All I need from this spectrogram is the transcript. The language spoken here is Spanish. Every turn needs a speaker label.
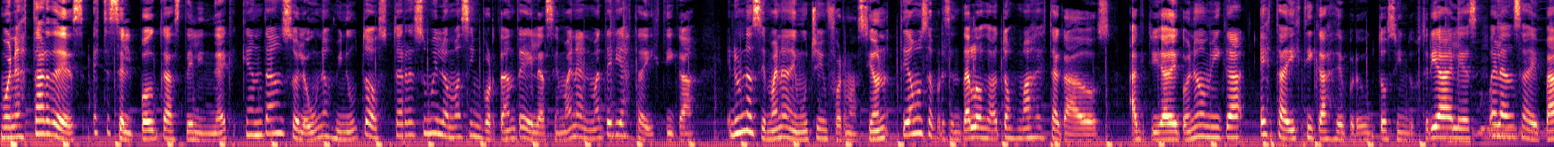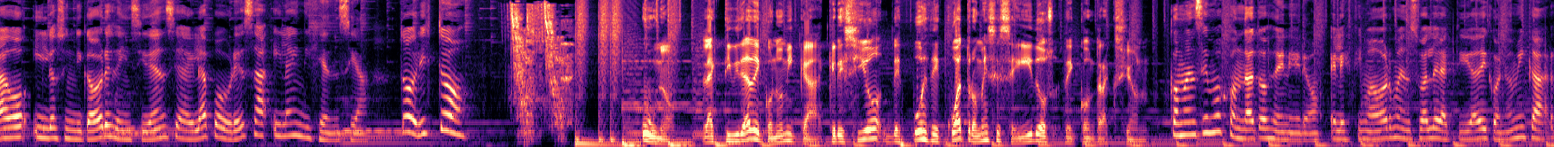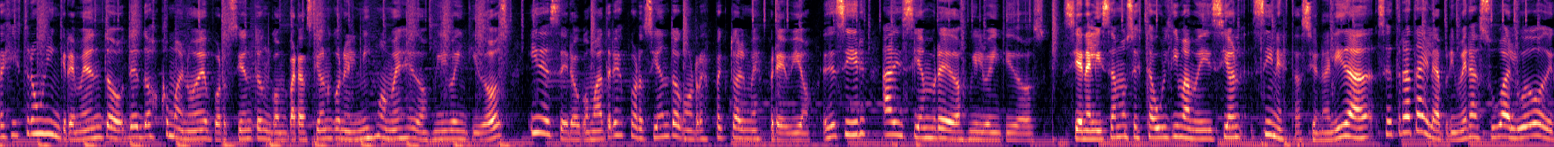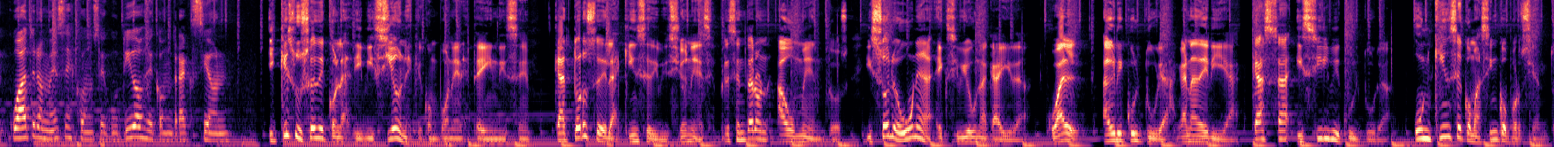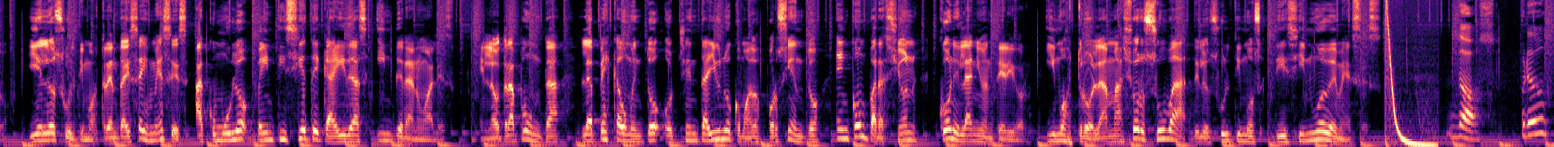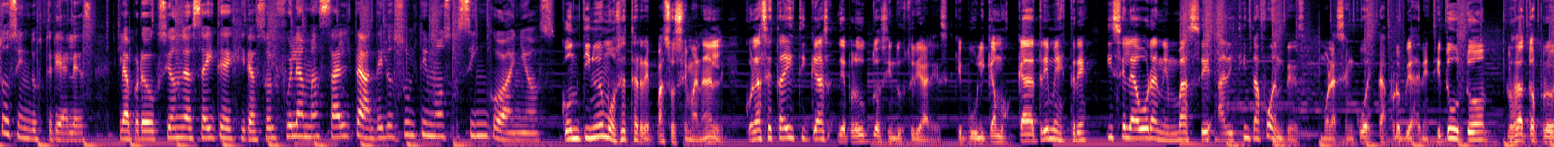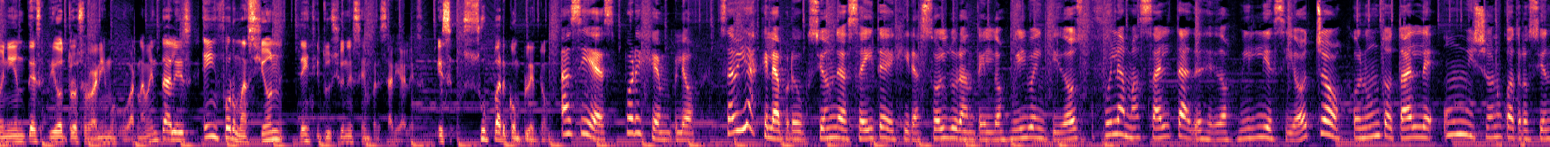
Speaker 1: Buenas tardes, este es el podcast del INDEC que en tan solo unos minutos te resume lo más importante de la semana en materia estadística. En una semana de mucha información te vamos a presentar los datos más destacados, actividad económica, estadísticas de productos industriales, balanza de pago y los indicadores de incidencia de la pobreza y la indigencia. ¿Todo listo?
Speaker 2: 1. La actividad económica creció después de cuatro meses seguidos de contracción.
Speaker 1: Comencemos con datos de enero. El estimador mensual de la actividad económica registró un incremento de 2,9% en comparación con el mismo mes de 2022 y de 0,3% con respecto al mes previo, es decir, a diciembre de 2022. Si analizamos esta última medición sin estacionalidad, se trata de la primera suba luego de cuatro meses consecutivos de contracción.
Speaker 2: ¿Y qué sucede con las divisiones que componen este índice? 14 de las 15 divisiones presentaron aumentos y solo una exhibió una caída. ¿Cuál? Agricultura, ganadería, casa y silvicultura, un 15,5%. Y en los últimos 36 meses acumuló 27 caídas interanuales. En la otra punta, la pesca aumentó 81,2% en comparación con el año anterior y mostró la mayor suba de los últimos 19 meses.
Speaker 1: 2. Productos industriales. La producción de aceite de girasol fue la más alta de los últimos cinco años.
Speaker 2: Continuemos este repaso semanal con las estadísticas de productos industriales que publicamos cada trimestre y se elaboran en base a distintas fuentes, como las encuestas propias del instituto, los datos provenientes de otros organismos gubernamentales e información de instituciones empresariales. Es súper completo.
Speaker 1: Así es. Por ejemplo, ¿sabías que la producción de aceite de girasol durante el 2022 fue la más alta desde 2018? Con un total de 1.400.000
